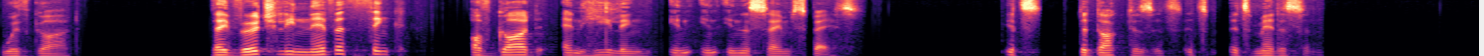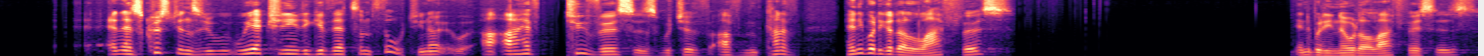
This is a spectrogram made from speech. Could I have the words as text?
with God. They virtually never think of God and healing in, in, in the same space. It's the doctors, it's, it's, it's medicine. And as Christians, we actually need to give that some thought. You know, I have two verses which have, I've kind of, anybody got a life verse? Anybody know what a life verse is?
